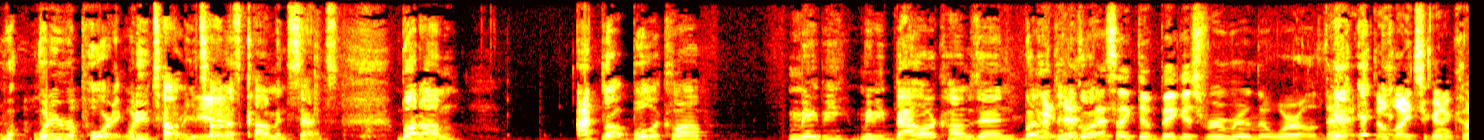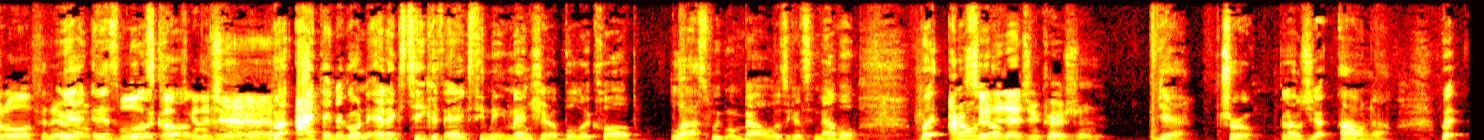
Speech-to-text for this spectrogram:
What, what are you reporting? What are you telling? Me? You're telling Yeah. us common sense. But um, I thought Bullet Club. Maybe maybe Balor comes in, but I think that, they're that's like the biggest rumor in the world that Yeah, yeah, the yeah. lights are going to cut off and Yeah, everyone and from Bullet Bullet Club's Club. going to show Yeah. up. But I think they're going to NXT because NXT made mention of Bullet Club last week when Balor was against Neville. But I don't So know. did Edge and Christian. Yeah, true. But that was I don't know. But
